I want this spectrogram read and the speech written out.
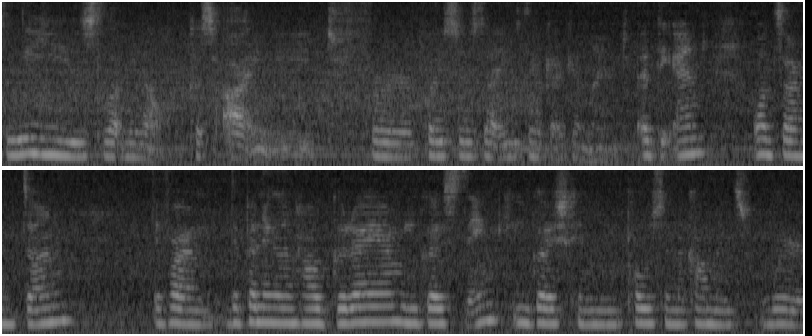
please let me know because I need for places that you think I can land. At the end, once I'm done, if I'm depending on how good I am, you guys think you guys can post in the comments where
